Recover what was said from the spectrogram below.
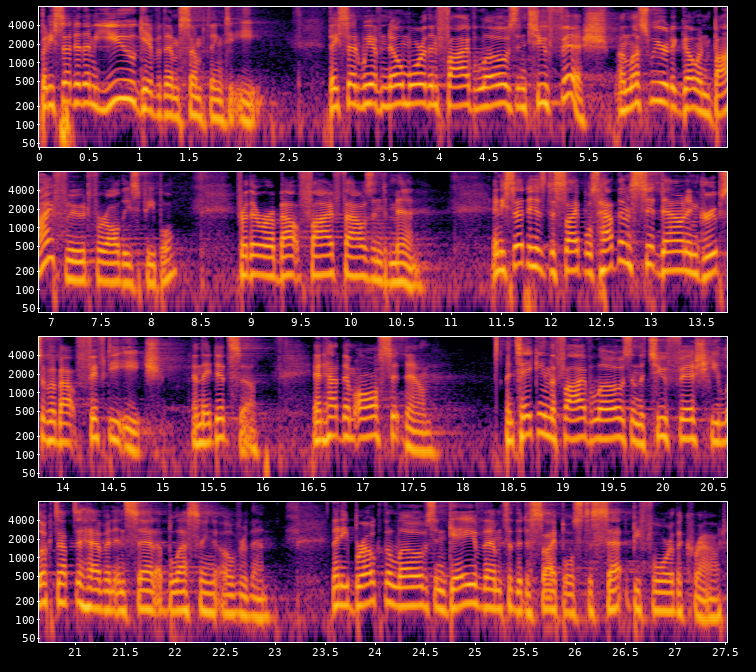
But he said to them, You give them something to eat. They said, We have no more than five loaves and two fish, unless we are to go and buy food for all these people. For there were about 5,000 men. And he said to his disciples, Have them sit down in groups of about 50 each. And they did so, and had them all sit down. And taking the five loaves and the two fish, he looked up to heaven and said a blessing over them. Then he broke the loaves and gave them to the disciples to set before the crowd.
